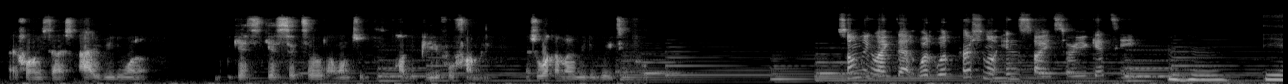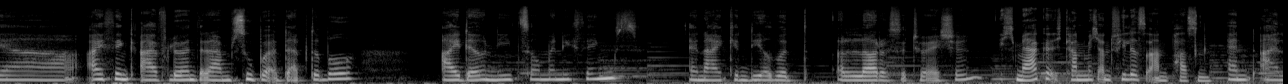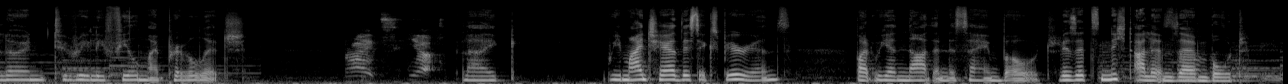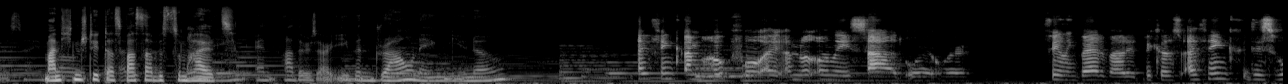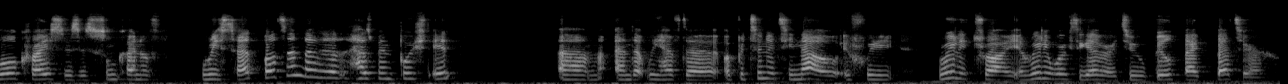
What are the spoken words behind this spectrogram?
Like for instance, I really want to get get settled. I want to have a beautiful family. And so, what am I really waiting for? something like that. What what personal insights are you getting? Mhm. Yeah, I think I've learned that I'm super adaptable. I don't need so many things and I can deal with a lot of situations. Ich merke, ich kann mich an vieles anpassen. And I learned to really feel my privilege. Right. Yeah. Like we might share this experience, but we are not in the same boat. Wir sitzen nicht alle im selben Boot. Manchen steht das Wasser bis zum Hals. Others are even drowning, you know? I think I'm hopeful. I, I'm not only sad or, or feeling bad about it because I think this whole crisis is some kind of reset button that has been pushed in. Um, and that we have the opportunity now, if we really try and really work together, to build back better.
